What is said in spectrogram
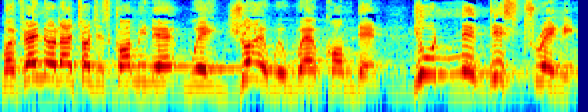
But if any other church is coming there, with joy we welcome them. You need this training.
